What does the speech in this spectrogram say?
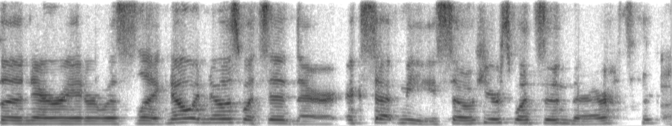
the narrator was like, "No one knows what's in there except me, so here's what's in there." Like,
